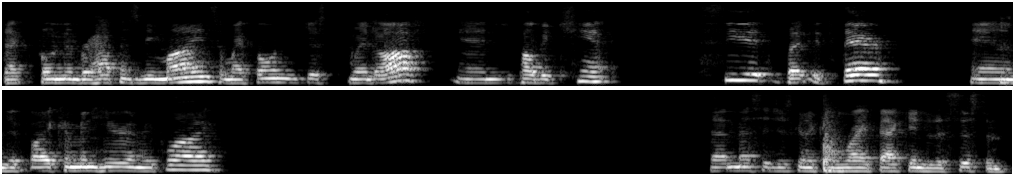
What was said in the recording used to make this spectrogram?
that phone number happens to be mine. So my phone just went off and you probably can't see it, but it's there. And if I come in here and reply, that message is going to come right back into the system,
